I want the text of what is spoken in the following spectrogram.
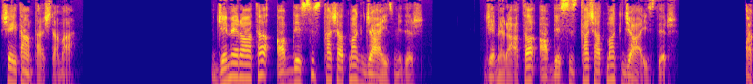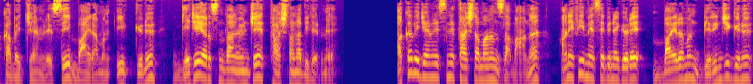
Şeytan taşlama Cemerata abdestsiz taş atmak caiz midir? Cemerata abdestsiz taş atmak caizdir. Akabe cemresi bayramın ilk günü gece yarısından önce taşlanabilir mi? Akabe cemresini taşlamanın zamanı Hanefi mezhebine göre bayramın birinci günü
